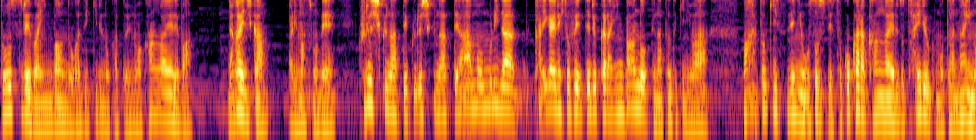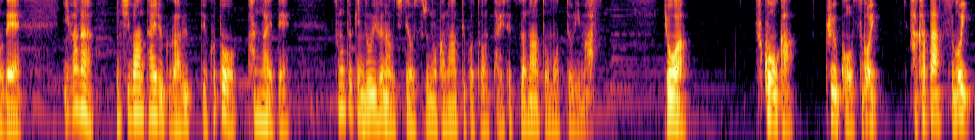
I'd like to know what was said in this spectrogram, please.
どうすればインバウンドができるのかというのは考えれば長い時間ありますので苦しくなって苦しくなってああもう無理だ。海外の人増えてるからインバウンドってなった時にはまあ時すでに遅しでそこから考えると体力もたないので今が一番体力があるっていうことを考えてその時にどういうふうな打ち手をするのかなってことは大切だなと思っております。今日は福岡空港すごい。博多すごい。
